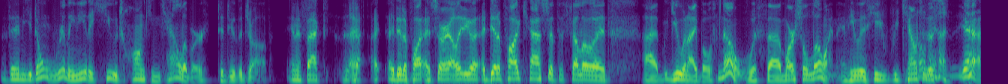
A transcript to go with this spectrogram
then you don't really need a huge honking caliber to do the job. And in fact, I, I, I did a pod, sorry, I'll let you go. I did a podcast with a fellow uh, uh, you and I both know with uh, Marshall Lowen, and he was he recounted Oh, a s- man. yeah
